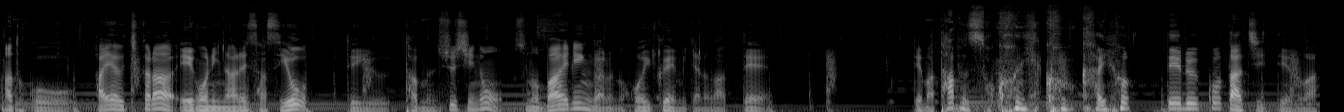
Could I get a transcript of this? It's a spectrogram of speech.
あとこう、早いうちから英語に慣れさせようっていう多分趣旨のそのバイリンガルの保育園みたいなのがあって、で、まあ多分そこにこう通ってる子たちっていうのは、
